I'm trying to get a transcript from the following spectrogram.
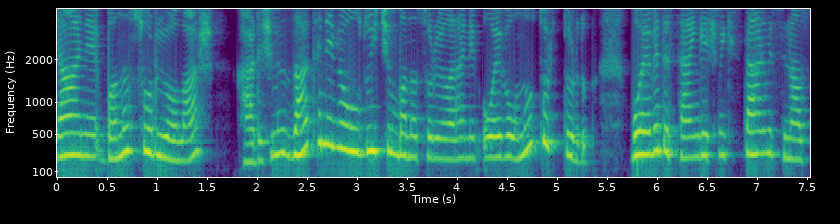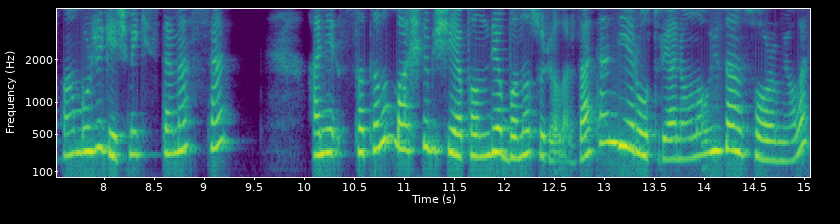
Yani bana soruyorlar. Kardeşimin zaten evi olduğu için bana soruyorlar. Hani o eve onu oturtturduk. Bu eve de sen geçmek ister misin Aslan Burcu? Geçmek istemezsen hani satalım başka bir şey yapalım diye bana soruyorlar. Zaten diğeri oturuyor yani ona o yüzden sormuyorlar.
